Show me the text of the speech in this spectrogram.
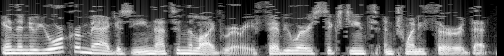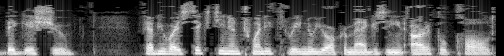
in the New Yorker magazine, that's in the library, February 16th and 23rd, that big issue. February 16 and 23 New Yorker magazine article called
